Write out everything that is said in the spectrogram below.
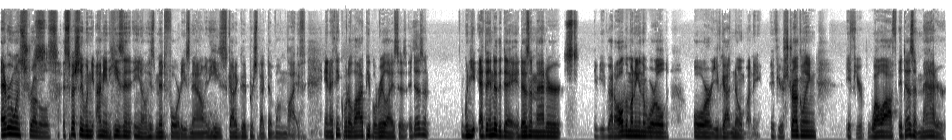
everyone struggles, especially when I mean he's in you know his mid 40s now and he's got a good perspective on life. And I think what a lot of people realize is it doesn't when you at the end of the day, it doesn't matter if you've got all the money in the world or you've got no money. If you're struggling, if you're well off, it doesn't matter.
